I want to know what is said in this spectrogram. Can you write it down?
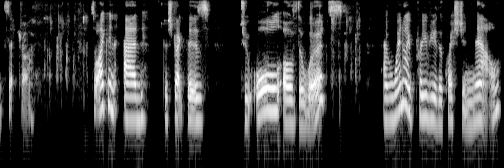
Etc. So I can add distractors to all of the words. And when I preview the question now,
